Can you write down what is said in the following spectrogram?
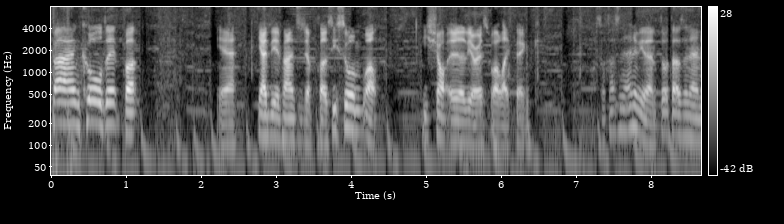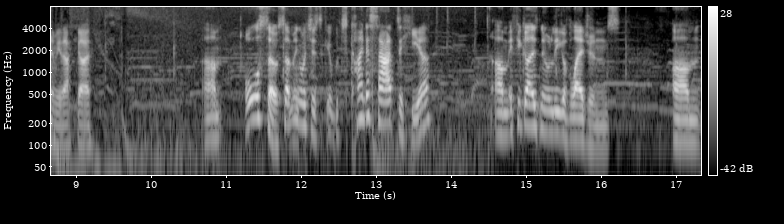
Bang, called it, but yeah, he had the advantage up close. He saw, him, well, he shot earlier as well, I think. I thought that was an enemy then. thought that was an enemy, that guy. Um, also, something which is which is kind of sad to hear. Um, if you guys know League of Legends, um,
